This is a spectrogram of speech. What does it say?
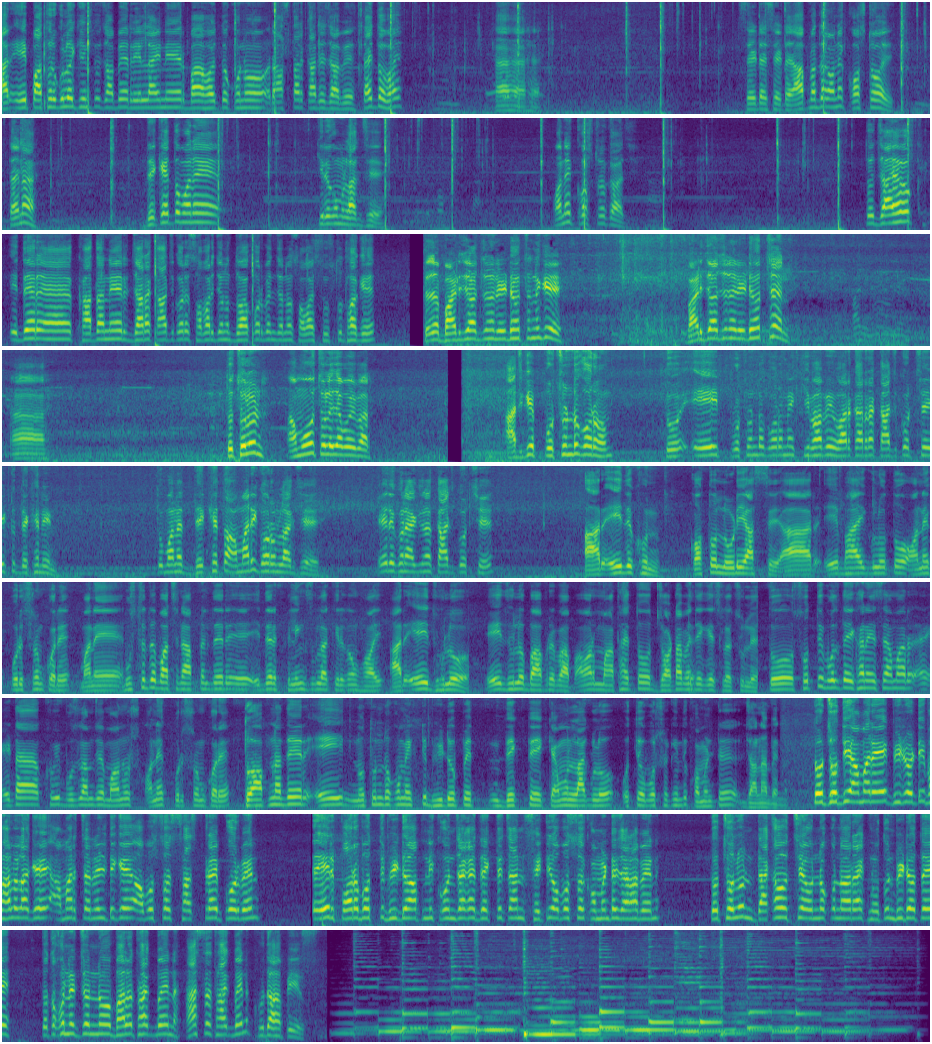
আর এই পাথরগুলো কিন্তু যাবে রেল লাইনের বা হয়তো কোনো রাস্তার কাজে যাবে। তাই তো ভাই? হ্যাঁ হ্যাঁ হ্যাঁ। সেটাই সেটাই। আপনাদের অনেক কষ্ট হয় তাই না? দেখে তো মানে কীরকম লাগছে। অনেক কষ্টের কাজ। তো যাই হোক এদের খাদানের যারা কাজ করে সবার জন্য দোয়া করবেন যেন সবাই সুস্থ থাকে। তো বাড়ি যাওয়ার জন্য রেডি হচ্ছেন নাকি? বাড়ি যাওয়ার জন্য রেডি হচ্ছেন? আহ, তো চলুন, আমিও চলে যাব এবার। আজকে প্রচণ্ড গরম, তো এই প্রচণ্ড গরমে কীভাবে ওয়ার্কাররা কাজ করছে একটু দেখে নিন। তো মানে দেখে তো আমারই গরম লাগছে। এই দেখুন একজন কাজ করছে। আর এই দেখুন কত লড়ি আসছে, আর এই ভাইগুলো তো অনেক পরিশ্রম করে মানে বুঝতে তো পারছেন আপনাদের এ- এদের ফিলিংসগুলো কীরকম হয়। আর এই ধুলো এই ধুলো বাপরে বাপ, আমার মাথায় তো জটা বেঁধে গেছিল চুলে। তো সত্যি বলতে এখানে এসে আমার, এটা খুবই বুঝলাম যে মানুষ অনেক পরিশ্রম করে। তো আপনাদের এই নতুন রকম একটি ভিডিও পে, দেখতে কেমন লাগল, অতি অবশ্যই কিন্তু কমেন্টে জানাবেন। তো যদি আমার এই ভিডিওটি ভালো লাগে, আমার চ্যানেলটিকে অবশ্যই সাবস্ক্রাইব করবেন। এর পরবর্তী ভিডিও আপনি কোন জায়গায় দেখতে চান, সেটি অবশ্যই কমেন্টে জানাবেন। তো চলুন, দেখা হচ্ছে অন্য কোনো আর এক নতুন ভিডিওতে। ততক্ষণের জন্য ভালো থাকবেন, হাসতে থাকবেন, খুদা হাফিজ।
